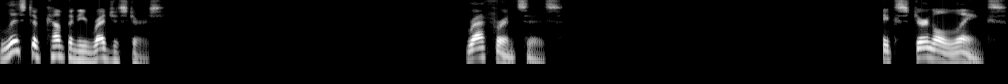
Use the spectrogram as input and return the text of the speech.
List of company registers. References. External links.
